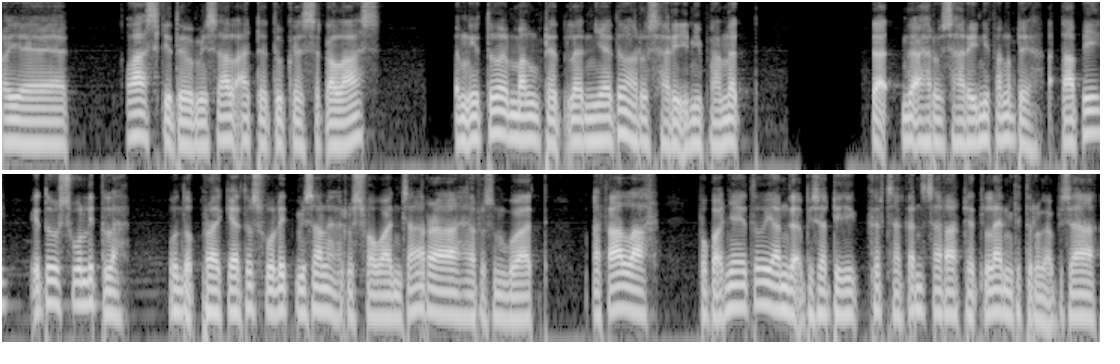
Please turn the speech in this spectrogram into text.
proyek kelas gitu. Misal ada tugas sekelas yang itu emang deadline-nya itu harus hari ini banget. Nggak nggak harus hari ini banget deh tapi itu sulit lah. Untuk proyeknya itu sulit. Misalnya harus wawancara harus membuat makalah pokoknya itu yang nggak bisa dikerjakan secara deadline gitu loh nggak bisa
